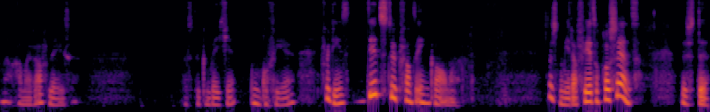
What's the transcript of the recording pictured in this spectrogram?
nou ga maar eens aflezen, dat is natuurlijk een beetje ongeveer, verdient dit stuk van het inkomen. Dat is meer dan 40%. Dus de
